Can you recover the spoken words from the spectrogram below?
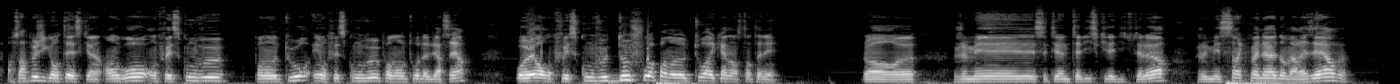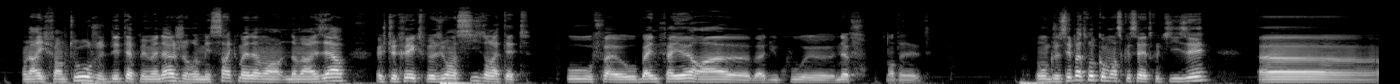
Alors c'est un peu gigantesque, hein. en gros on fait ce qu'on veut pendant notre tour et on fait ce qu'on veut pendant le tour de l'adversaire. Ou alors on fait ce qu'on veut deux fois pendant notre tour avec un instantané. Alors euh, je mets, c'était Untalis qui l'a dit tout à l'heure, je mets 5 mana dans ma réserve, on arrive fin de tour, je détape mes manas, je remets 5 mana dans ma réserve, et je te fais explosion à 6 dans la tête ou, ou Fire à euh, bah, du coup 9 euh, dans ta tête. Donc je sais pas trop comment est-ce que ça va être utilisé. Euh...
